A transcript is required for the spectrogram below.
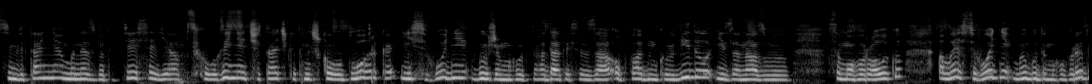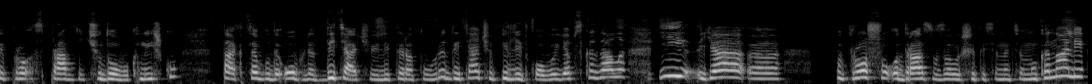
Всім вітання! Мене звати Теся, я психологиня, читачка, книжкова блогерка. І сьогодні ви вже могли здогадатися за обкладинкою відео і за назвою самого ролику. Але сьогодні ми будемо говорити про справді чудову книжку. Так, це буде огляд дитячої літератури, дитячо-підліткової, я б сказала. І я е, попрошу одразу залишитися на цьому каналі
